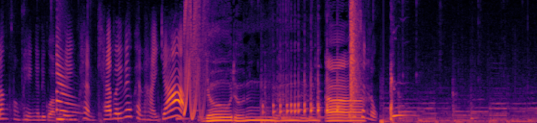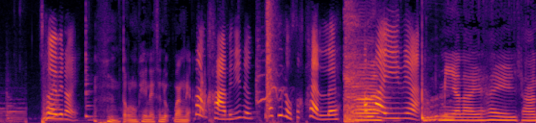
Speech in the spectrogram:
นั่งฟังเพลงกันดีกว่า เพลงแผ่นแคสอะไรเนี่ยแผ่นหายากโยเดี๋ยวนึงเดี๋ยวนึงเดี๋ยวนึงอ่าสนุก เชยไปหน่อยหืมตกลงเพลงไหนสนุกบ้างเนี่ยน่ารำคาญไปนิดนึงไม่สนุกสักแผ่นเลยอ่าอะไรเนี่ย มีอะไรให้ฉัน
